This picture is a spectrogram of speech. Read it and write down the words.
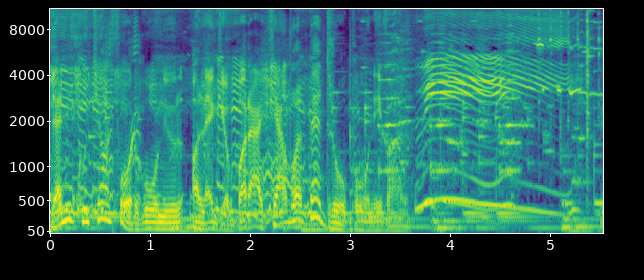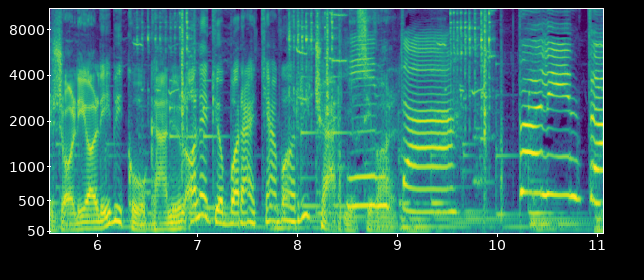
Deni kutya a forgón ül a legjobb barátjával Pedro Pónival. Zsoli a lébikókán ül a legjobb barátjával Richard Nyuszival. Ta, Palinta!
